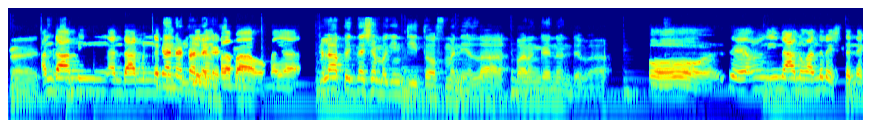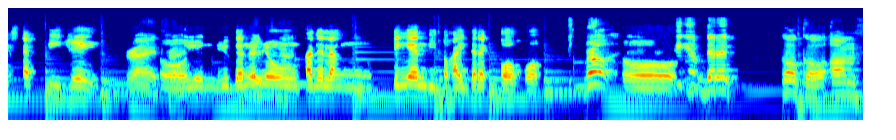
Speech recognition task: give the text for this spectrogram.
right. ang daming ang daming na talaga ng siya. trabaho kaya Malapit na siya maging Tito of Manila. Parang ganun, di ba? oo hindi ang inaano nga nila is the next FPJ Right, so right. yun yung ganun yung kanilang tingin dito kay Direk Coco Bro, so speaking of Direct Coco, um,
